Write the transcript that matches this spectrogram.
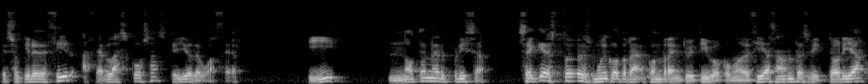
Eso quiere decir hacer las cosas que yo debo hacer. Y no tener prisa. Sé que esto es muy contraintuitivo. Como decías antes, Victoria,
